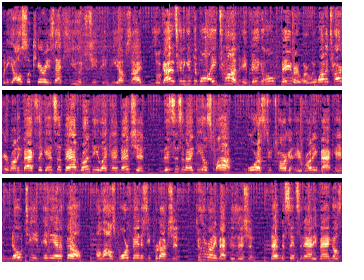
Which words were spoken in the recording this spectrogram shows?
but he also carries that huge GPP upside. So a guy that's going to get the ball a ton, a big home favorite where we want to target running backs against a bad run D, like I mentioned. This is an ideal spot for us to target a running back, and no team in the NFL allows more fantasy production to the running back position than the Cincinnati Bengals.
